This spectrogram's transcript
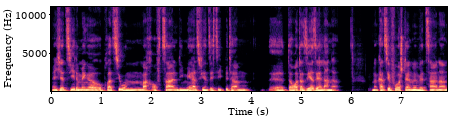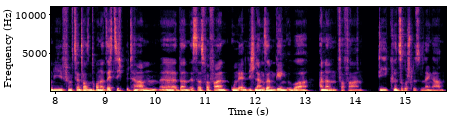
Wenn ich jetzt jede Menge Operationen mache auf Zahlen, die mehr als 64 Bit haben, äh, dauert das sehr, sehr lange. Und dann kannst du dir vorstellen, wenn wir Zahlen haben, die 15.360 Bit haben, äh, dann ist das Verfahren unendlich langsam gegenüber anderen Verfahren, die kürzere Schlüssellänge haben.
